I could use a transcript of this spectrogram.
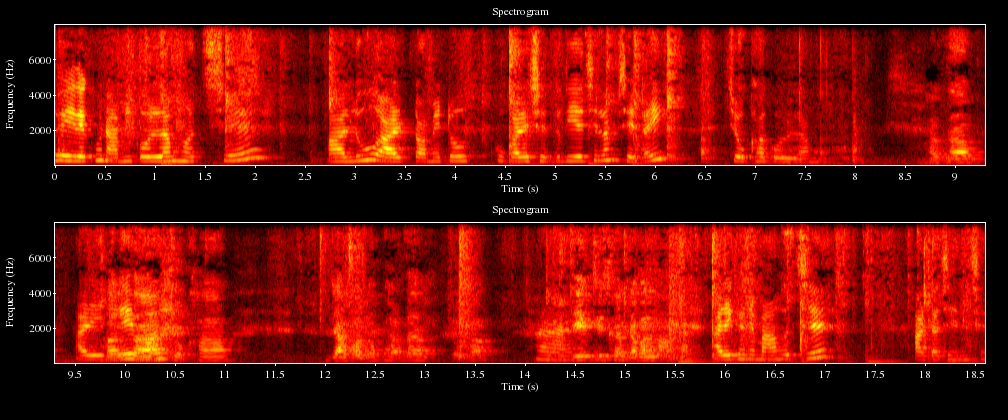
তো এই দেখুন আমি করলাম হচ্ছে আলু আর টমেটো কুকারে সেদ্ধ দিয়েছিলাম সেটাই চোখা করলাম। আর হ্যাঁ।, হ্যাঁ। আর এখানে মা হচ্ছে আটা চেনছে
